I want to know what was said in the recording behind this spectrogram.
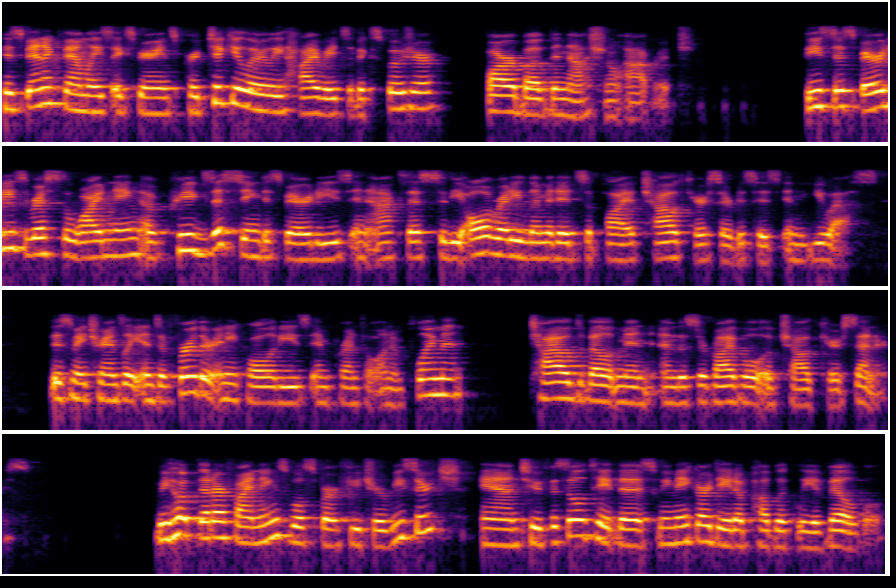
Hispanic families experience particularly high rates of exposure, far above the national average. These disparities risk the widening of pre-existing disparities in access to the already limited supply of childcare services in the US. This may translate into further inequalities in parental unemployment, child development, and the survival of childcare centers. We hope that our findings will spur future research, and to facilitate this, we make our data publicly available.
